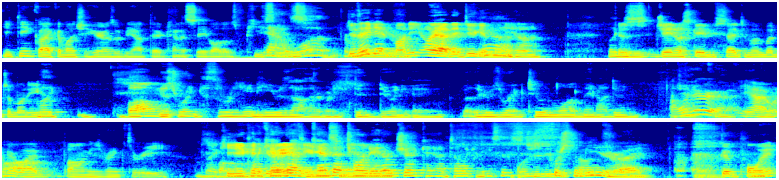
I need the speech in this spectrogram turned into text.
You think like a bunch of heroes would be out there trying to save all those pieces? Yeah, what? Do they get money? Oh yeah, they do get Yeah. money, huh? Like, Because Genos gave Saitama a bunch of money. like Bang is rank three and he was out there, but he didn't do anything. But who's ranked two and one? They're not doing. I wonder. Yeah, I wonder why Bang is ranked three. Like Bang. he couldn't Like, do can't anything. that, can't that tornado meteor. chick have telekinesis? Or Just push the not meteor try? Away. Good point.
